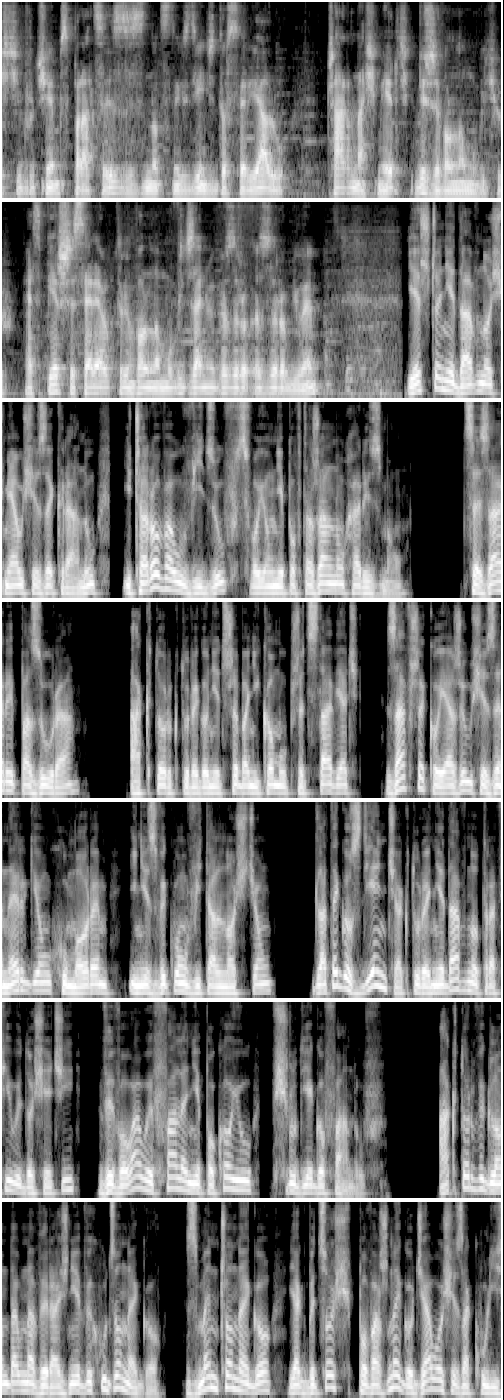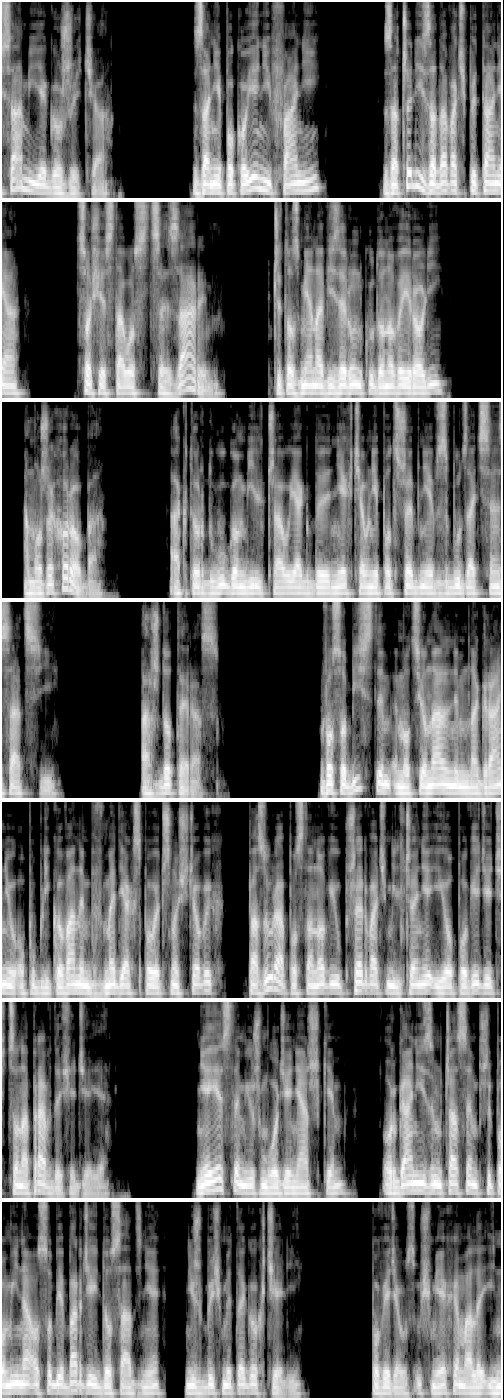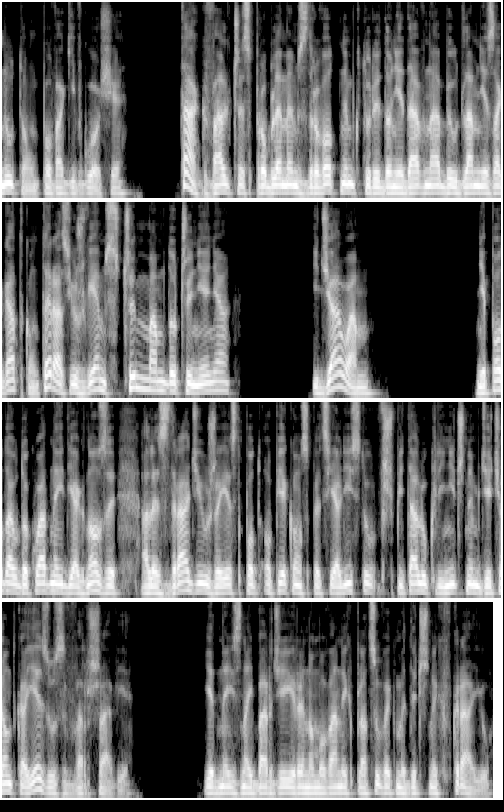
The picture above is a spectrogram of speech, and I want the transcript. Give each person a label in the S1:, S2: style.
S1: Jeśli wróciłem z pracy, z, nocnych zdjęć do serialu Czarna Śmierć, wiesz, że wolno mówić już. To jest pierwszy serial, o którym wolno mówić, zanim go zro- zrobiłem.
S2: Jeszcze niedawno śmiał się z ekranu i czarował widzów swoją niepowtarzalną charyzmą. Cezary Pazura, aktor, którego nie trzeba nikomu przedstawiać, zawsze kojarzył się z energią, humorem i niezwykłą witalnością, dlatego zdjęcia, które niedawno trafiły do sieci, wywołały falę niepokoju wśród jego fanów. Aktor wyglądał na wyraźnie wychudzonego, zmęczonego, jakby coś poważnego działo się za kulisami jego życia. Zaniepokojeni fani zaczęli zadawać pytania, co się stało z Cezarym? Czy to zmiana wizerunku do nowej roli? A może choroba? Aktor długo milczał, jakby nie chciał niepotrzebnie wzbudzać sensacji. Aż do teraz. W osobistym, emocjonalnym nagraniu opublikowanym w mediach społecznościowych Pazura postanowił przerwać milczenie i opowiedzieć, co naprawdę się dzieje. Nie jestem już młodzieniaszkiem, organizm czasem przypomina o sobie bardziej dosadnie, niż byśmy tego chcieli. Powiedział z uśmiechem, ale i nutą powagi w głosie. Tak, walczę z problemem zdrowotnym, który do niedawna był dla mnie zagadką. Teraz już wiem, z czym mam do czynienia i działam. Nie podał dokładnej diagnozy, ale zdradził, że jest pod opieką specjalistów w szpitalu klinicznym Dzieciątka Jezus w Warszawie, jednej z najbardziej renomowanych placówek medycznych w kraju.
